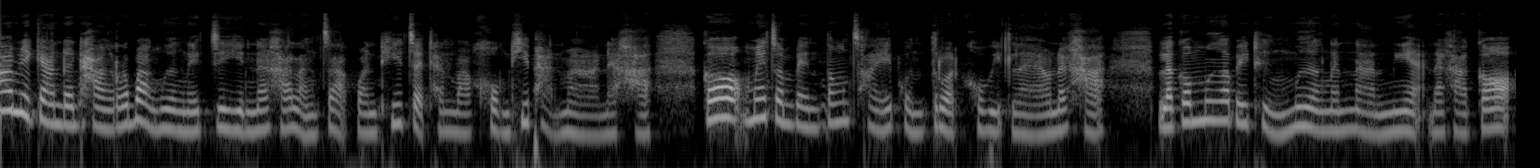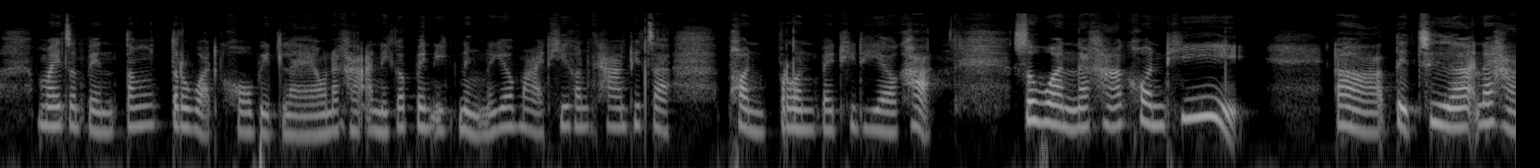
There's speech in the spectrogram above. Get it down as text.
ถ้ามีการเดินทางระหว่างเมืองในจีนนะคะ หลังจากวันที่ 7 ธันวาคมที่ผ่านมานะคะ ก็ไม่จำเป็นต้องใช้ผลตรวจโควิดแล้วนะคะ แล้วก็เมื่อไปถึงเมืองนั้นๆเนี่ยนะคะ ก็ไม่จำเป็นต้องตรวจโควิดแล้วนะคะ อันนี้ก็เป็นอีกหนึ่งนโยบายที่ค่อนข้างที่จะผ่อนปรนไปทีเดียวค่ะ ส่วนนะคะคนที่ติดเชื้อนะคะ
